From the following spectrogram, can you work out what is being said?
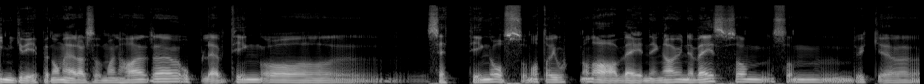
inngripe noen her. altså Man har uh, opplevd ting og sett ting, og også måtte ha gjort noen avveininger underveis som, som du ikke uh,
